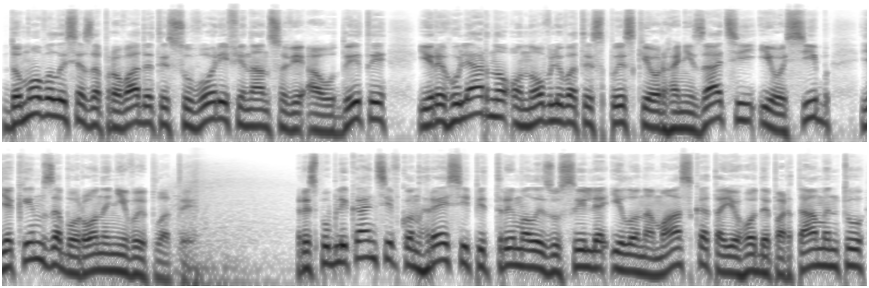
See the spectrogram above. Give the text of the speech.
домовилися запровадити суворі фінансові аудити і регулярно оновлювати списки організацій і осіб, яким заборонені виплати. Республіканці в Конгресі підтримали зусилля Ілона Маска та його департаменту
